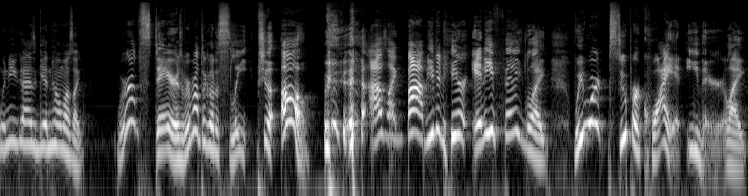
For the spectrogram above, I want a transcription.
when are you guys getting home? I was like, we're upstairs. We're about to go to sleep. She's like, oh. I was like, Bob, you didn't hear anything? Like, we weren't super quiet either. Like,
